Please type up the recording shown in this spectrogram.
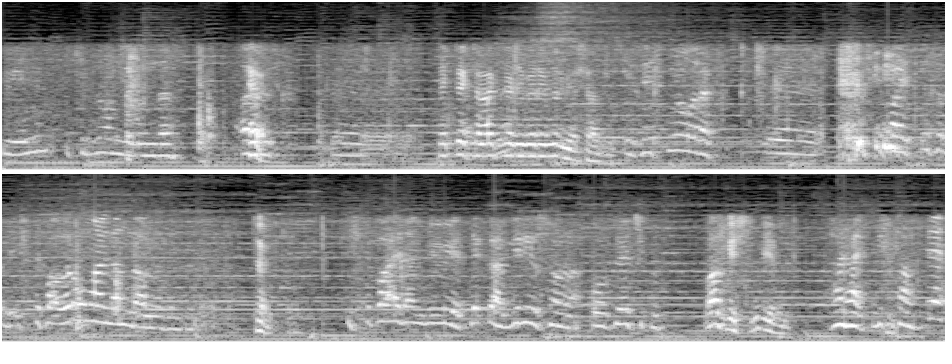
3 üyenin 2010 yılında Aralık e, Tek tek tarihleri verebilir mi Yaşar Bey? resmi olarak e, istifa sırada istifaları onaylandı anladığım kadarıyla. Tabii. İstifa eden bir üye tekrar bir yıl sonra ortaya çıkıp Vazgeçtim diyebilirim. hayır hayır biz sahte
